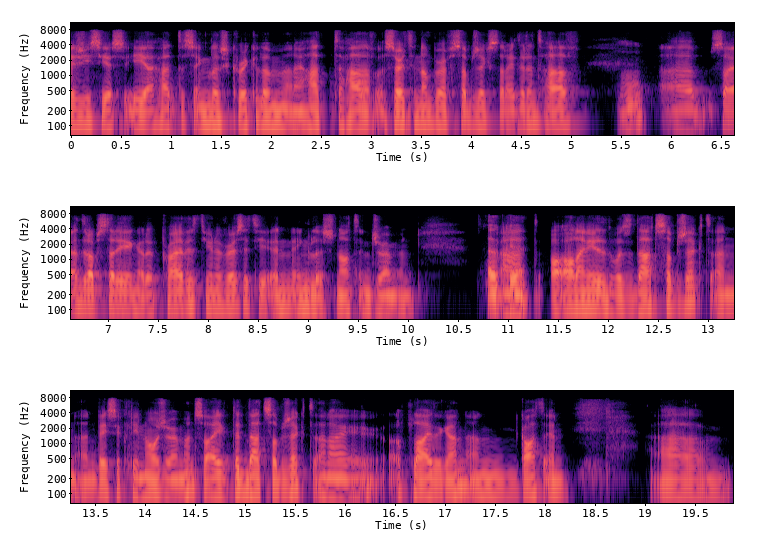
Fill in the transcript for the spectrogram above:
IGCSE I had this English curriculum and I had to have a certain number of subjects that I didn't have. Mhm. Uh, so I ended up studying at a private university in English, not in German. Okay. And all I needed was that subject and, and basically no German. So I did that subject and I applied again and got in. Um,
